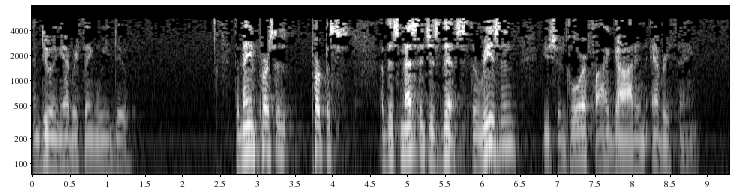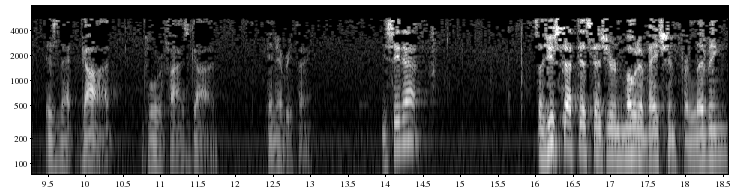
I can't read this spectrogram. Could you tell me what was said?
and doing everything we do. The main purpose of this message is this the reason you should glorify God in everything is that God glorifies God in everything. You see that? So you set this as your motivation for living.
